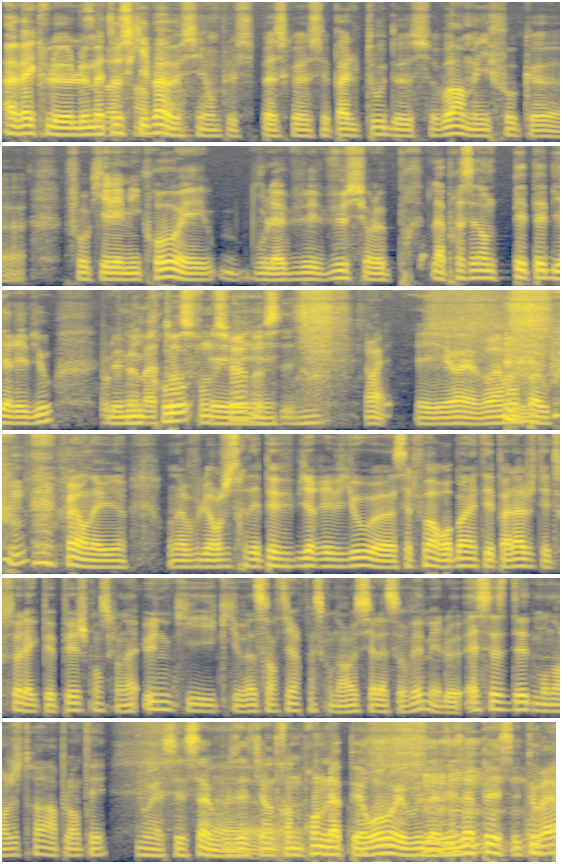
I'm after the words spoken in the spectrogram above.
Avec le, le matos qui va aussi en plus, parce que c'est pas le tout de se voir, mais il faut que faut qu'il y ait les micros et vous l'avez vu sur le pr- la précédente PP Beer Review, le micro matos fonctionne aussi. Et ouais vraiment pas ouf. Ouais, on a, eu, on a voulu enregistrer des PPB review. euh, cette fois, Robin était pas là, j'étais tout seul avec Pépé. Je pense qu'il y en a une qui, qui va sortir parce qu'on a réussi à la sauver, mais le SSD de mon enregistreur a planté. Ouais c'est ça, vous Euh, étiez en train de prendre l'apéro et vous avez zappé, c'est tout. Ouais, ouais,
